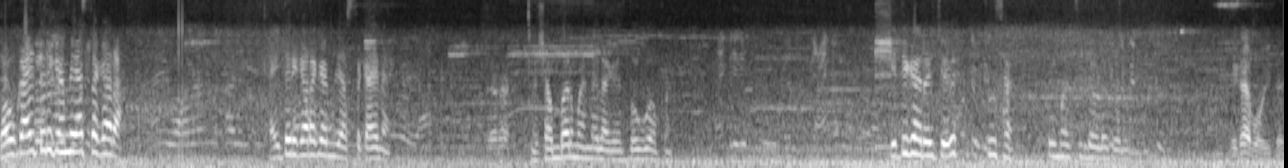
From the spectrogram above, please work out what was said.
भाऊ काहीतरी कमी जास्त करा. काहीतरी करा कमी जास्त काय नाही. शंभर म्हणणं लागेल बघू आपण. किती करायचे रे? तू सांग. तू म्हणशील तेवढं करू हे काय भाऊ इथं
